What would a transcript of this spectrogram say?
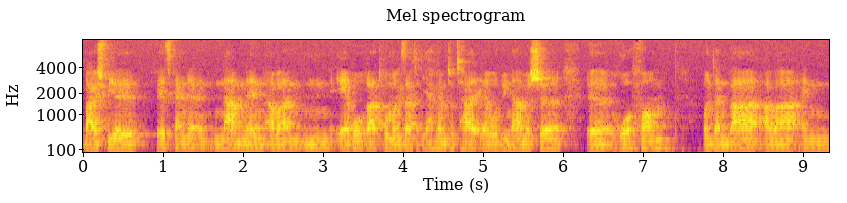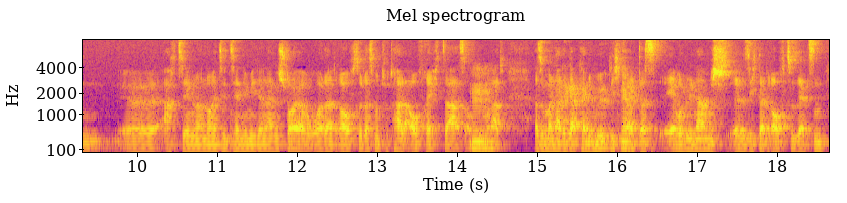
Beispiel, ich will jetzt keine Namen nennen, aber ein Aerorad, wo man gesagt hat, ja, wir haben total aerodynamische äh, Rohrform und dann war aber ein äh, 18 oder 19 Zentimeter langes Steuerrohr da drauf, sodass man total aufrecht saß auf mhm. dem Rad. Also man hatte gar keine Möglichkeit, ja. das aerodynamisch äh, sich da drauf zu setzen,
